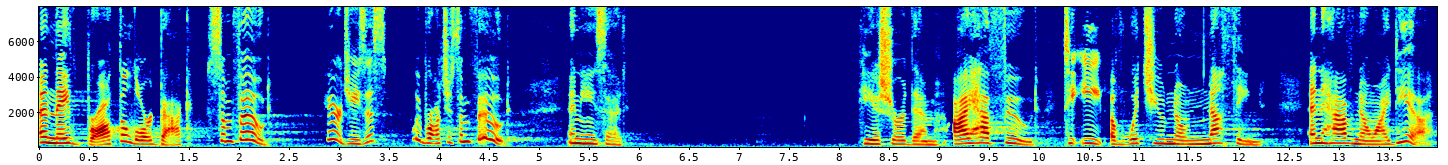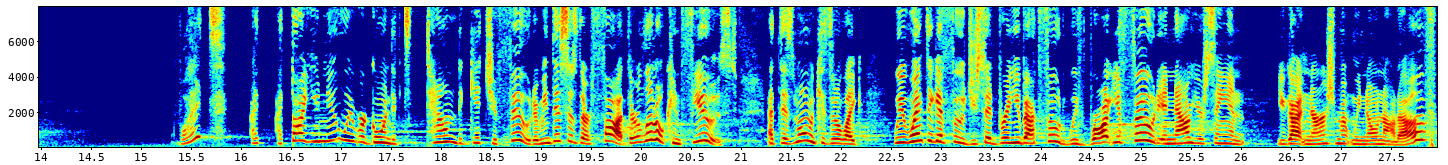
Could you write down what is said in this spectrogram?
and they've brought the Lord back some food. Here, Jesus, we brought you some food. And he said, He assured them, I have food to eat of which you know nothing and have no idea. What? I, I thought you knew we were going to t- town to get you food. I mean, this is their thought. They're a little confused at this moment because they're like, We went to get food. You said, Bring you back food. We've brought you food. And now you're saying, You got nourishment we know not of?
